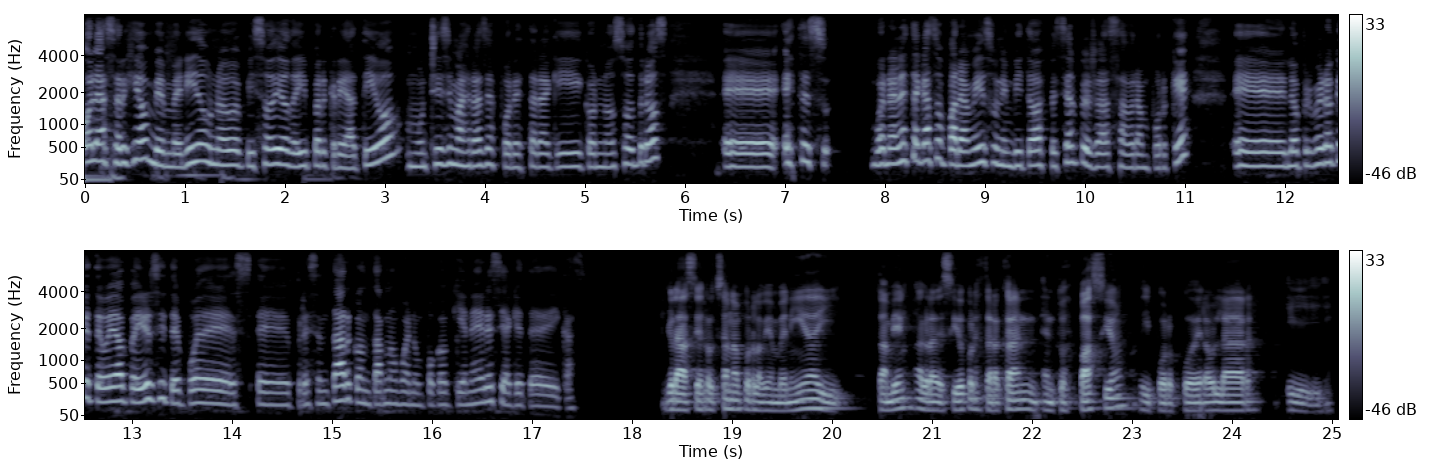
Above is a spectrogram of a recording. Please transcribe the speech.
Hola Sergio, bienvenido a un nuevo episodio de Hipercreativo. Muchísimas gracias por estar aquí con nosotros. Eh, este es bueno, en este caso para mí es un invitado especial, pero ya sabrán por qué. Eh, lo primero que te voy a pedir si te puedes eh, presentar, contarnos, bueno, un poco quién eres y a qué te dedicas. Gracias, Roxana, por la bienvenida y también agradecido por estar acá en, tu espacio y por poder hablar y,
